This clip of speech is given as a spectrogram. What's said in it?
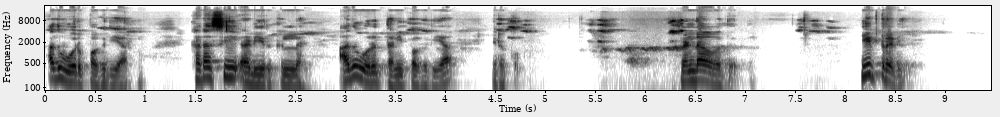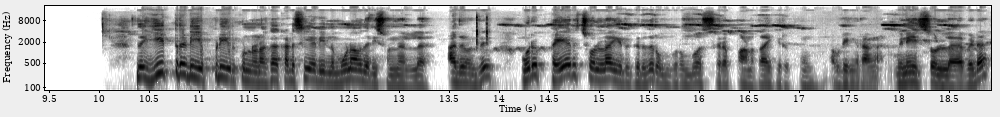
அது ஒரு பகுதியாக இருக்கும் கடைசி அடி இருக்குல்ல அது ஒரு தனிப்பகுதியாக இருக்கும். ரெண்டாவது ஈற்றடி. இந்த ஈற்றடி எப்படி இருக்கணும்னாக்கா கடைசி அடி இந்த மூணாவது அடி சொன்னேன்ல அது வந்து ஒரு பெயர் சொல்லாக இருக்கிறது ரொம்ப ரொம்ப சிறப்பானதாக இருக்கும் அப்படிங்கிறாங்க. வினை சொல்லை விட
